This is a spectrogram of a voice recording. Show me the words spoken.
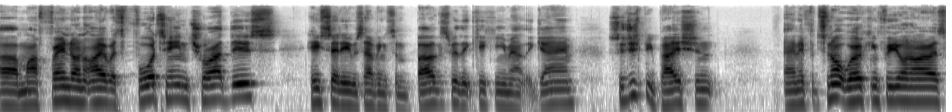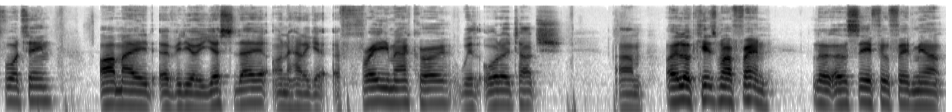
Uh, my friend on iOS 14 tried this. He said he was having some bugs with it, kicking him out the game. So just be patient. And if it's not working for you on iOS 14, I made a video yesterday on how to get a free macro with auto touch. Um, oh, look, here's my friend. Look, let's see if he'll feed me up.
